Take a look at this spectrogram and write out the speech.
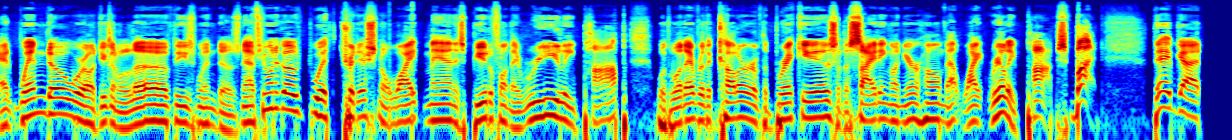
at Window World. You're going to love these windows. Now, if you want to go with traditional white, man, it's beautiful and they really pop with whatever the color of the brick is or the siding on your home. That white really pops. But They've got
